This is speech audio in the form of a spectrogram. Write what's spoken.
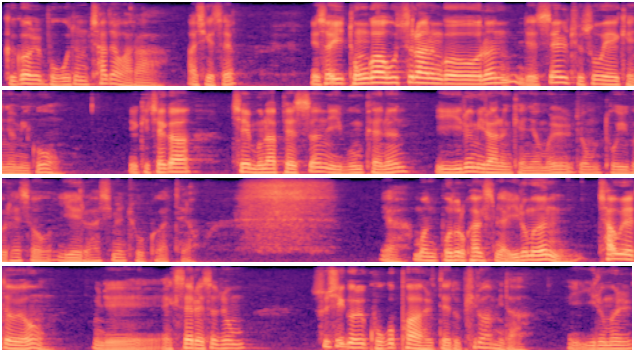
그걸 보고 좀 찾아와라. 아시겠어요? 그래서 이 동과 호수라는 거는 이제 셀 주소의 개념이고 이렇게 제가 제 문 앞에 쓴 이 문패는 이 이름이라는 개념을 좀 도입을 해서 이해를 하시면 좋을 것 같아요. 야, 한번 보도록 하겠습니다. 이름은 차후에도요, 이제 엑셀에서 좀 수식을 고급화할 때도 필요합니다. 이름을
